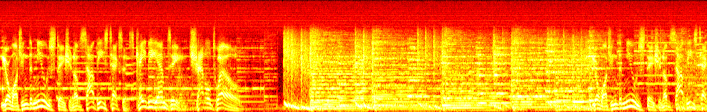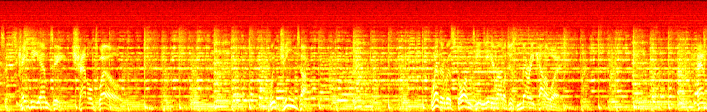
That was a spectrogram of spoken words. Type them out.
You're watching the news station of Southeast Texas, KBMT, Channel 12. Watching the news station of Southeast Texas, KBMT, Channel 12. With Gene Tuck. Weather with Storm Team meteorologist Mary Calloway. And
